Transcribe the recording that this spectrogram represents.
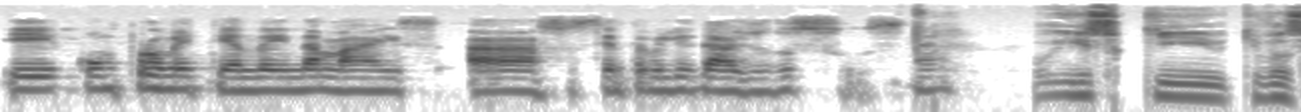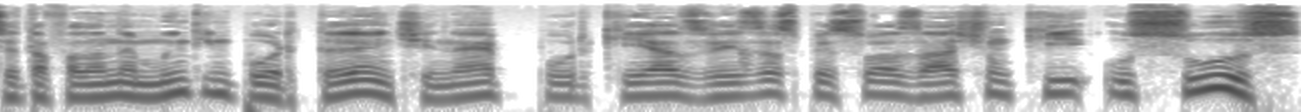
e comprometendo ainda mais a sustentabilidade do SUS. Né? Isso que, que você está falando é muito importante, né? Porque às vezes as pessoas acham que o SUS,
